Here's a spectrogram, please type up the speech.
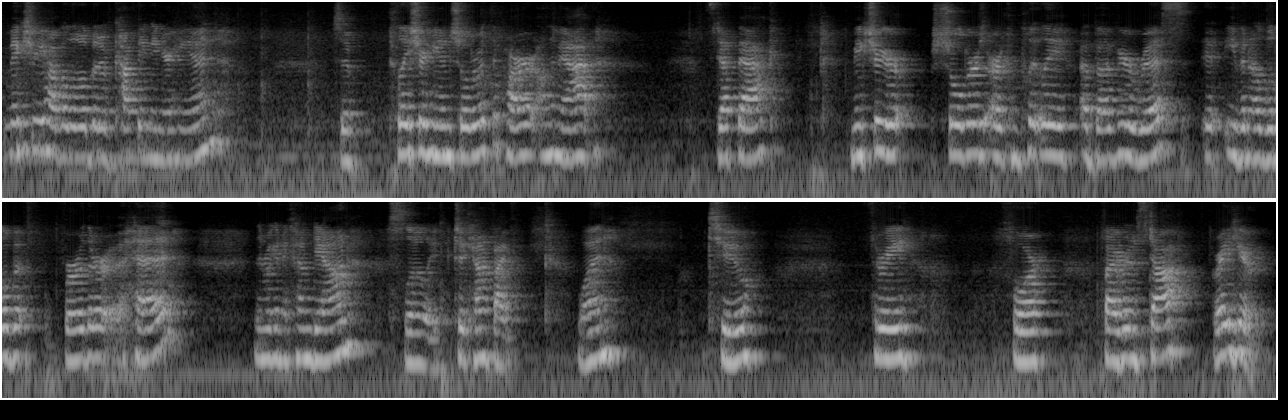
make sure you have a little bit of cupping in your hand. So place your hands shoulder width apart on the mat. Step back. Make sure your shoulders are completely above your wrists, even a little bit further ahead. Then we're gonna come down slowly to count of five. One, two, three, four, five. We're gonna stop right here.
